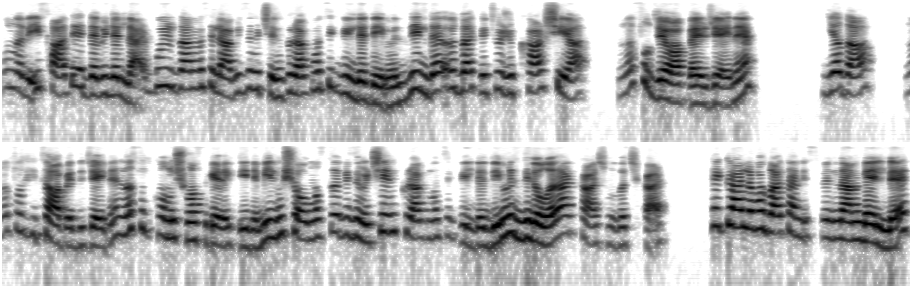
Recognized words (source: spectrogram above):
bunları ifade edebilirler. Bu yüzden mesela bizim için pragmatik dil dediğimiz dilde özellikle çocuk karşıya nasıl cevap vereceğini ya da nasıl hitap edeceğini, nasıl konuşması gerektiğini bilmiş olması bizim için pragmatik dil dediğimiz dil olarak karşımıza çıkar. Tekrarlama zaten isminden belli.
